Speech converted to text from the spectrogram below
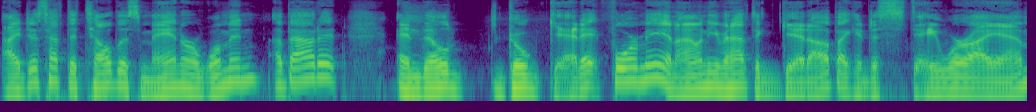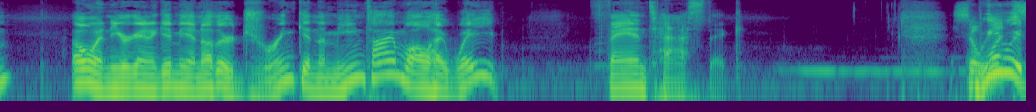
I just have to tell this man or woman about it and they'll go get it for me. And I don't even have to get up. I can just stay where I am. Oh, and you're going to give me another drink in the meantime while I wait? fantastic. So we would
